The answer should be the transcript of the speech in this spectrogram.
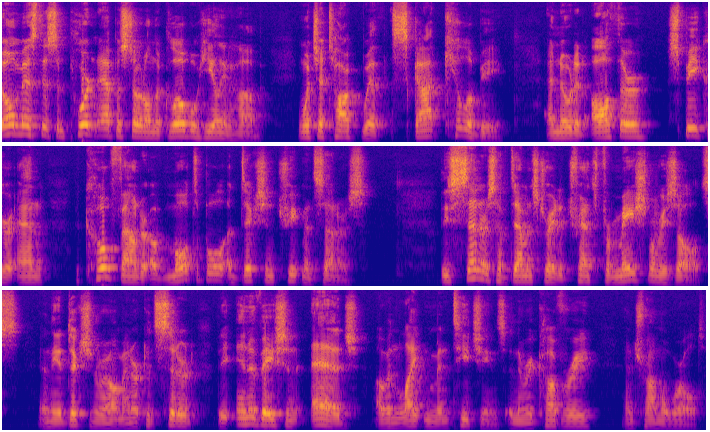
Don't miss this important episode on the Global Healing Hub, in which I talked with Scott Kiloby, a noted author, speaker, and co founder of multiple addiction treatment centers. These centers have demonstrated transformational results in the addiction realm and are considered the innovation edge of enlightenment teachings in the recovery and trauma world.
